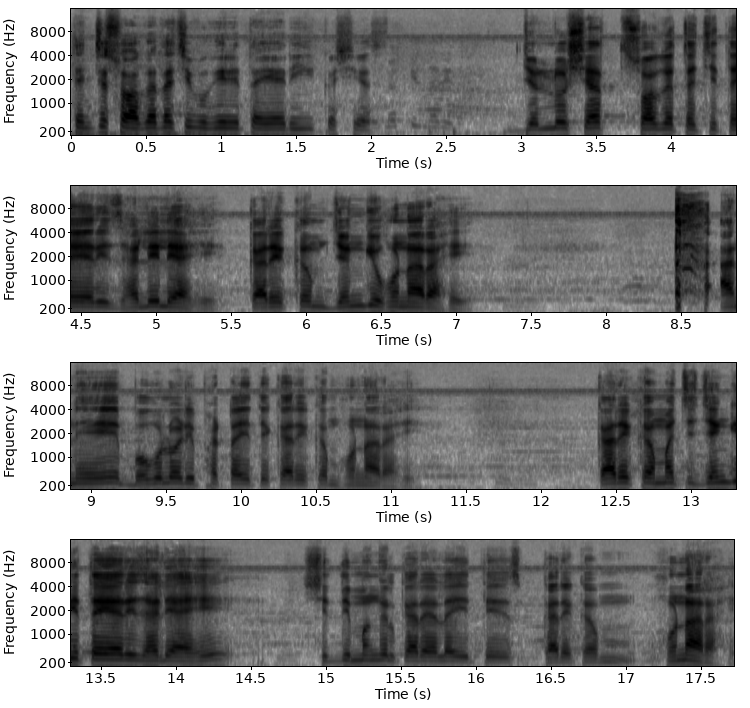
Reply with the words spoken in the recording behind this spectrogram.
त्यांच्या स्वागताची वगैरे तयारी कशी असते? जल्लोषात स्वागताची तयारी झालेली आहे. कार्यक्रम जंगी होणार आहे. आणि भोगलवाडी फट्टा येथे कार्यक्रम होणार आहे. कार्यक्रमाची जंगी तयारी झाली आहे. सिद्धिमंगल कार्यालय येथे कार्यक्रम होणार आहे.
